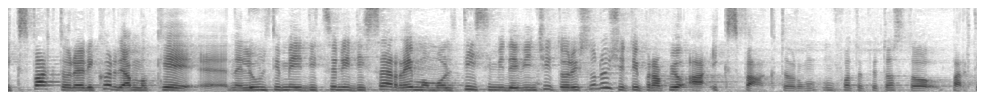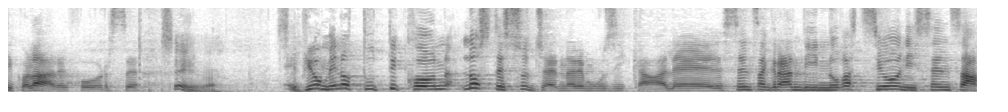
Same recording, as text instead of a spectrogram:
X Factor e ricordiamo che eh, nelle ultime edizioni di Sanremo moltissimi dei vincitori sono usciti proprio a X Factor, un, un fatto piuttosto particolare forse. Sì, beh, E più o meno tutti con lo stesso genere musicale, senza grandi innovazioni, senza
